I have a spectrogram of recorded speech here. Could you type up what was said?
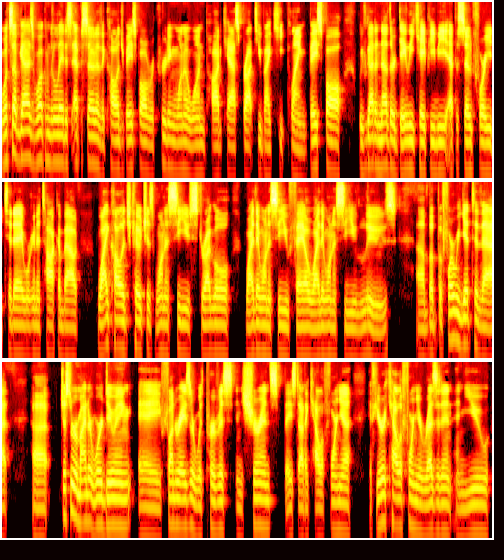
What's up, guys? Welcome to the latest episode of the College Baseball Recruiting 101 podcast brought to you by Keep Playing Baseball. We've got another daily KPB episode for you today. We're going to talk about why college coaches want to see you struggle, why they want to see you fail, why they want to see you lose. Uh, but before we get to that, uh, just a reminder we're doing a fundraiser with Purves Insurance based out of California. If you're a California resident and you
